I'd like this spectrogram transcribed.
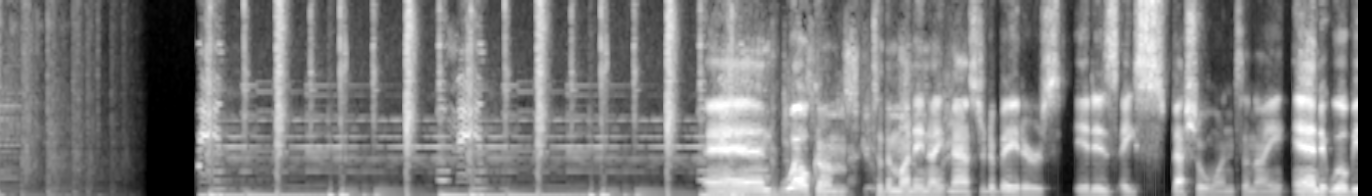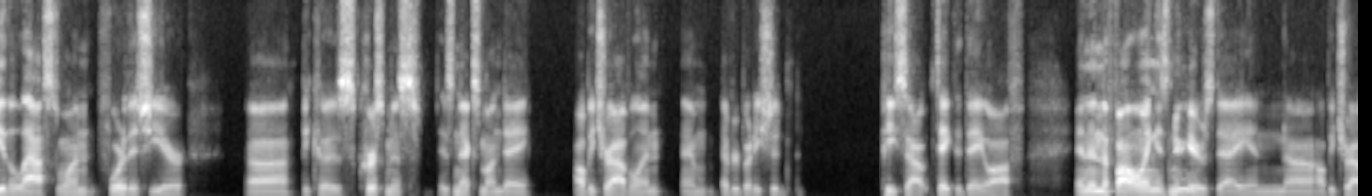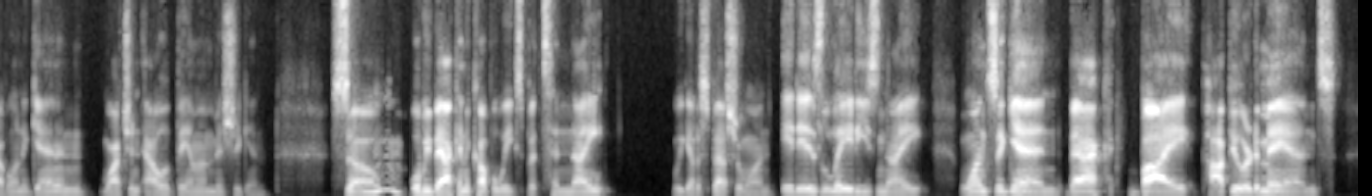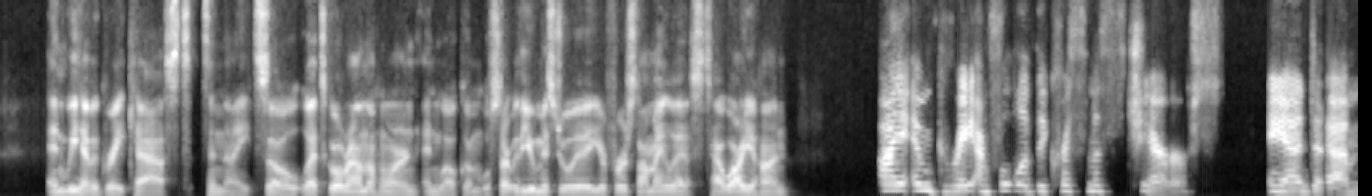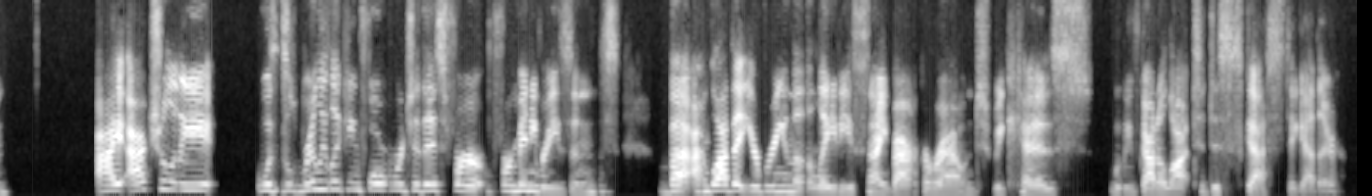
And welcome to the Monday Night Master Debaters. It is a special one tonight, and it will be the last one for this year uh, because Christmas is next Monday. I'll be traveling, and everybody should peace out, take the day off. And then the following is New Year's Day, and uh, I'll be traveling again and watching Alabama, Michigan. So Mm. we'll be back in a couple weeks, but tonight we got a special one. It is Ladies' Night once again back by popular demands and we have a great cast tonight so let's go around the horn and welcome we'll start with you miss julia you're first on my list how are you hon I am great. I'm full of the Christmas cheers. And um I actually was really looking forward to this for for many reasons, but I'm glad that you're bringing the ladies night back around because we've got a lot to discuss together.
